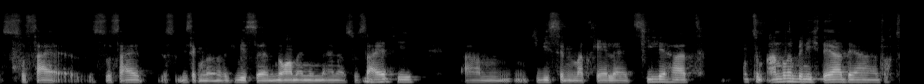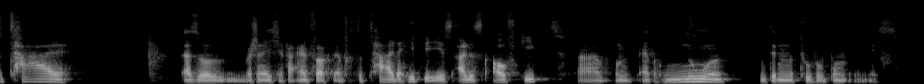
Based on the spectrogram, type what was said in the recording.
Society, Society, wie sagt man, gewisse Normen in einer Society, ähm, gewisse materielle Ziele hat. Und zum anderen bin ich der, der einfach total also wahrscheinlich vereinfacht, einfach total der Hippie ist, alles aufgibt äh, und einfach nur mit der Natur verbunden ist.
